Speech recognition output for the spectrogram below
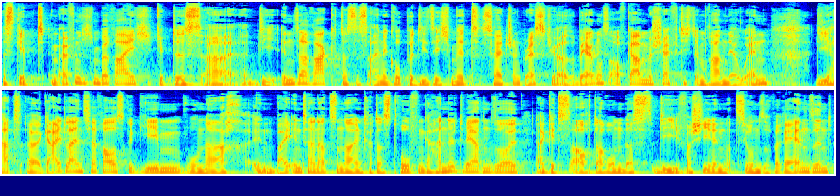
es gibt im öffentlichen Bereich gibt es äh, die INSARAG, das ist eine Gruppe, die sich mit Search and Rescue, also Bergungsaufgaben beschäftigt im Rahmen der UN. Die hat äh, Guidelines herausgegeben, wonach in, bei internationalen Katastrophen gehandelt werden soll. Da geht es auch darum, dass die verschiedenen Nationen souverän sind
